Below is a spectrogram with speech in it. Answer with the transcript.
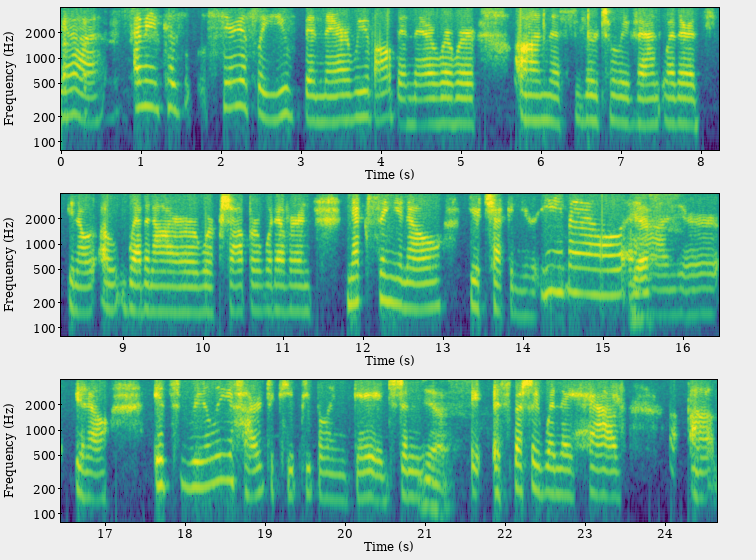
yeah. I mean, because seriously, you've been there. We've all been there where we're on this virtual event, whether it's, you know, a webinar or a workshop or whatever. And next thing you know, you're checking your email and yes. you're, you know, it's really hard to keep people engaged. And yes. especially when they have – um,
